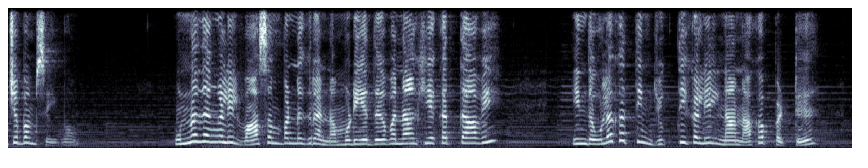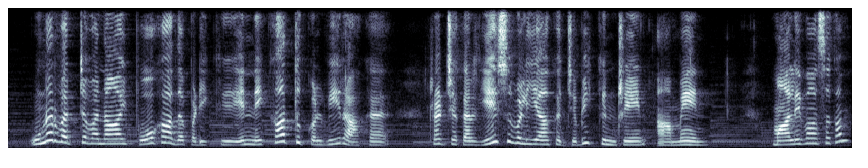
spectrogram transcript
ஜெபம் செய்வோம். உன்னதங்களில் வாசம் பண்ணுகிற நம்முடைய தேவனாகிய கர்த்தாவே இந்த உலகத்தின் யுக்திகளில் நான் அகப்பட்டு உணர்வற்றவனாய் போகாதபடிக்கு என்னை காத்துக்கொள்வீராக. இரட்சகர் இயேசு வழியாக ஜெபிக்கின்றேன். ஆமேன். மாலைவாசகம்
